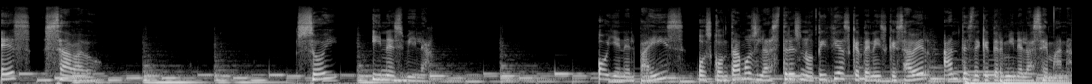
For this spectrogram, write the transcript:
Es sábado. Soy Inés Vila. Hoy en el país os contamos las tres noticias que tenéis que saber antes de que termine la semana.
